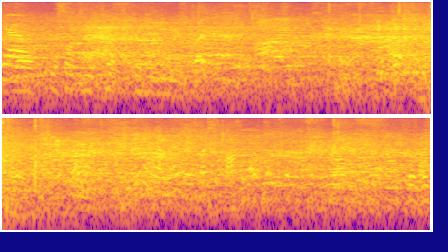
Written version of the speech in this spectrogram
Yeah. This one's new right? As much as possible. So nice.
